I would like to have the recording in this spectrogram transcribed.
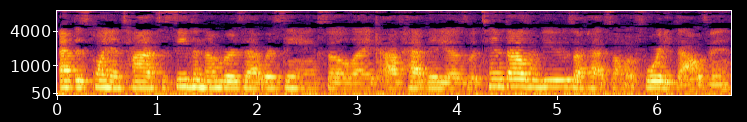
at this point in time, to see the numbers that we're seeing, so like I've had videos with ten thousand views, I've had some with forty thousand.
